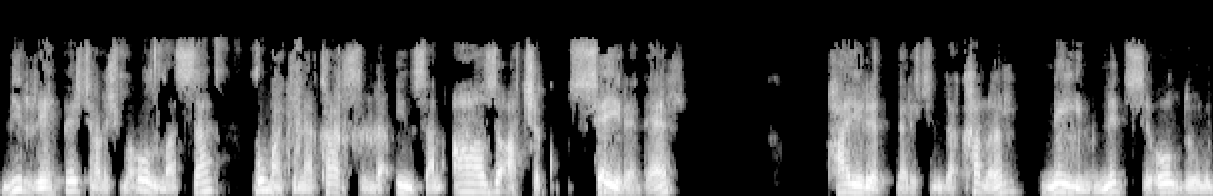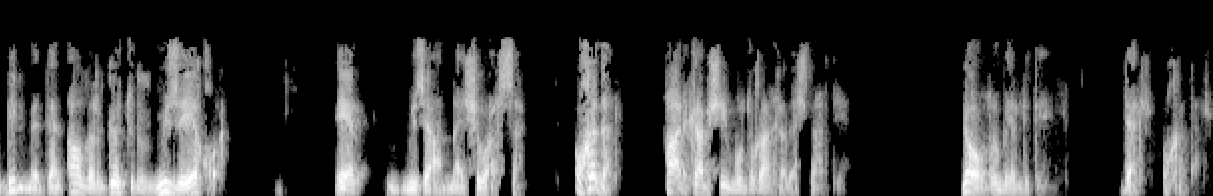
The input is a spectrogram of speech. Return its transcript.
bir rehber çalışma olmazsa bu makine karşısında insan ağzı açık seyreder, hayretler içinde kalır, neyin nesi olduğunu bilmeden alır götürür müzeye koy. Eğer müze anlayışı varsa. O kadar. Harika bir şey bulduk arkadaşlar diye. Ne olduğu belli değil. Der. O kadar.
